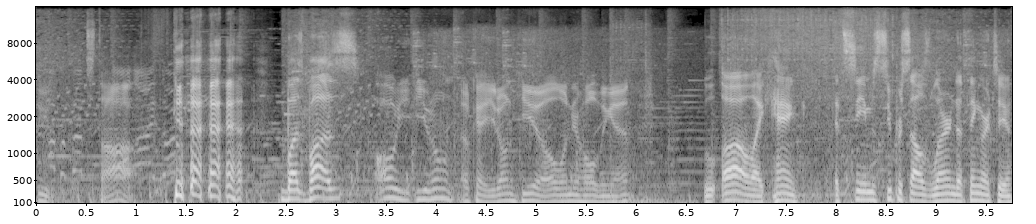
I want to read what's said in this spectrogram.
Dude, stop. buzz, buzz. Oh, you, you don't... Okay, you don't heal when you're holding it. Oh, like Hank. It seems Supercell's learned a thing or two.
